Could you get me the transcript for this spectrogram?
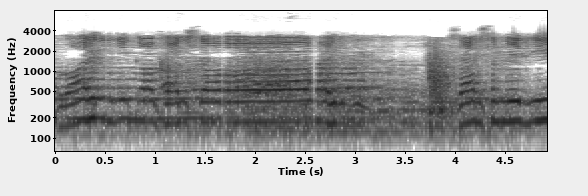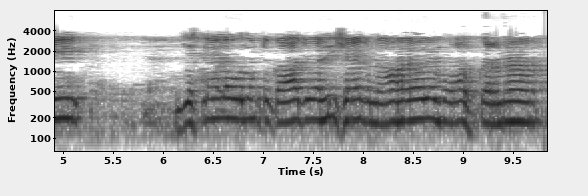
ਵਾਹਿਗੁਰੂ ਜੀ ਕਾ ਖਾਲਸਾ, ਵਾਹਿਗੁਰੂ ਜੀ ਕੀ ਫਤਿਹ। ਜੀ, ਜਿਸ ਤਰ੍ਹਾਂ ਦਾ ਉਦੋਂ ਟਿਕਾ ਜੋ ਅਸੀਂ ਸ਼ਾਇਦ ਨਾ ਹੋਇਆ ਹੋਵੇ, ਮਾਫ ਕਰਨਾ।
